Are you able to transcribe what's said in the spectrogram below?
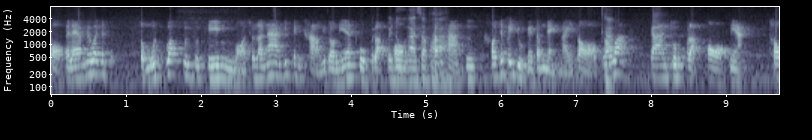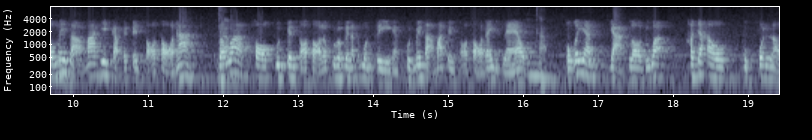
ออกไปแล้ว ไม่ว่าจะ สมมุติว่าคุณสุทินหมอชลนานที่เป็นข่าวอยู่ตอนนี้ถูกปรับไปอดูอกงานสภาคำถามคือเขาจะไปอยู่ในตำแหน่งไหนต่อ เพราะว่าการถูกปรับออกเนี่ยเขาไม่สามารถที่จะกลับไปเป็นสสได้เพราะว่าพอคุณเป็นสสแล้วคุณมาเป็นรัฐมนตรีเนี่ยคุณไม่สามารถเป็นสสได้อีกแล้วครับผมก็ยังอยากรอดูว่าเขาจะเอาบุคคลเหล่า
